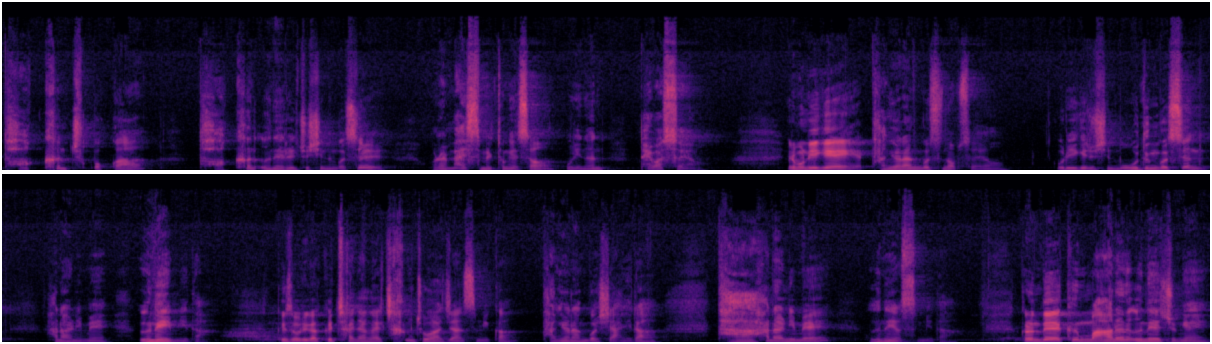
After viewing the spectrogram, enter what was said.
더 큰 축복과 더 큰 은혜를 주시는 것을 오늘 말씀을 통해서 우리는 배웠어요. 여러분, 우리에게 당연한 것은 없어요. 우리에게 주신 모든 것은 하나님의 은혜입니다. 그래서 우리가 그 찬양을 참 좋아하지 않습니까? 당연한 것이 아니라 다 하나님의 은혜였습니다. 그런데 그 많은 은혜 중에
